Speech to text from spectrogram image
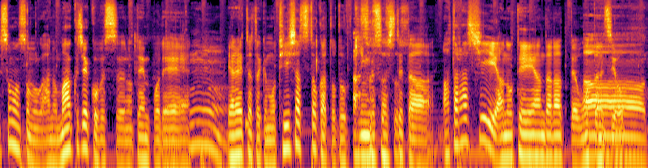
そもそもあのマーク・ジェコブスの店舗でやられた時も T シャツとかとドッキングさせてた新しいあの提案だなって思ったんですよ。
